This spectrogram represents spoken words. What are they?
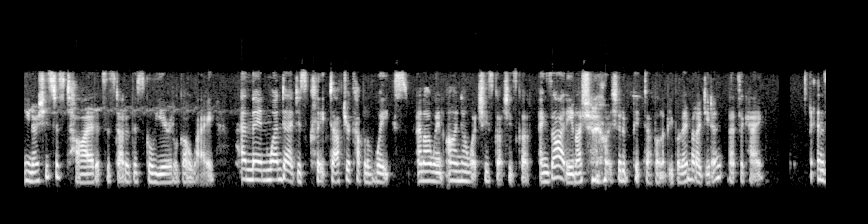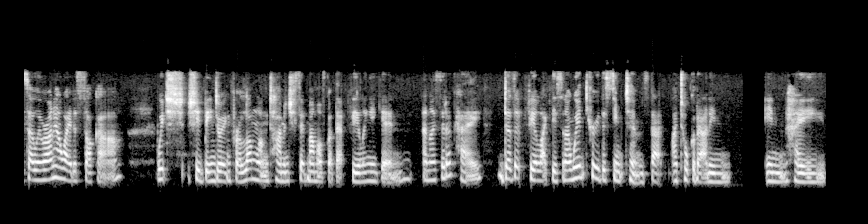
you know, she's just tired. It's the start of the school year, it'll go away. And then one day it just clicked after a couple of weeks, and I went, I know what she's got. She's got anxiety, and I should I should have picked up on it before then, but I didn't. That's okay. And so we were on our way to soccer, which she'd been doing for a long, long time. And she said, Mum, I've got that feeling again. And I said, Okay, does it feel like this? And I went through the symptoms that I talk about in in Hey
